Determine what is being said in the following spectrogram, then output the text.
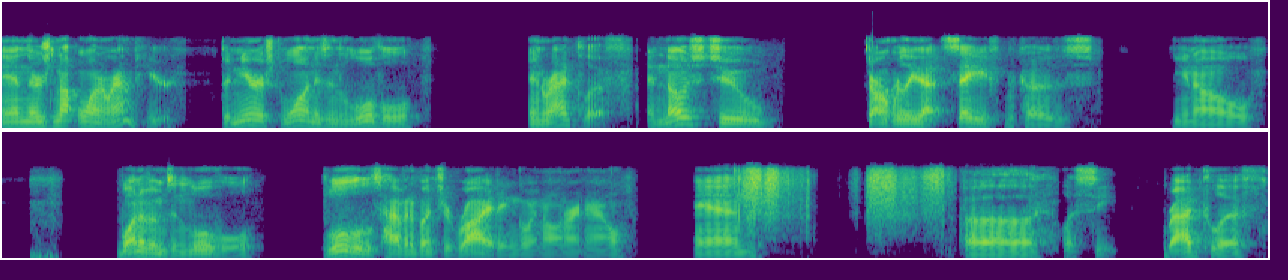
And there's not one around here. The nearest one is in Louisville and Radcliff. And those two aren't really that safe because, you know, one of them's in Louisville Louisville's having a bunch of rioting going on right now, and uh, let's see, Radcliff,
